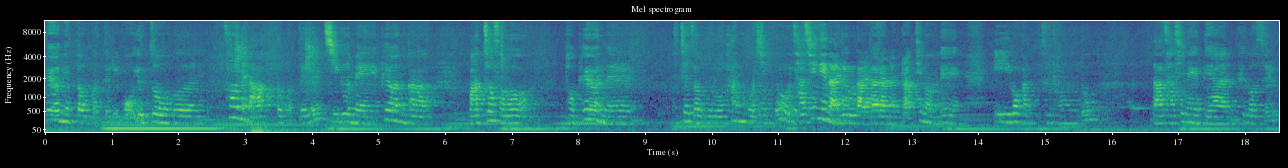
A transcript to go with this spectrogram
표현했던 것들이 뭐 이쪽은 처음에 나왔던 것들을 지금의 표현과 맞춰서 더 표현을 구체적으로 한 것이고 자신의 날개로 날다라는 라틴어인데 이거 같은 경우도 나 자신에 대한 그것을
